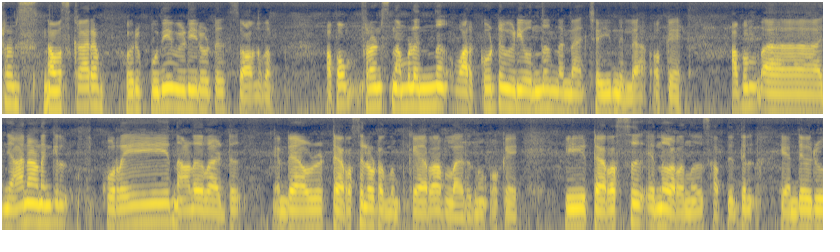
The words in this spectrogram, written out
ഫ്രണ്ട്സ് നമസ്കാരം. ഒരു പുതിയ വീഡിയോയിലോട്ട് സ്വാഗതം. അപ്പം ഫ്രണ്ട്സ് നമ്മൾ ഇന്ന് വർക്കൗട്ട് വീഡിയോ ഒന്നും തന്നെ ചെയ്യുന്നില്ല. ഓക്കെ അപ്പം ഞാനാണെങ്കിൽ കുറേ നാളുകളായിട്ട് എന്റെ ആ ഒരു ടെറസിലോട്ടൊന്നും കയറാറില്ലായിരുന്നു ഓക്കെ ഈ ടെറസ് എന്ന് പറയുന്നത് സത്യത്തിൽ എന്റെ ഒരു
